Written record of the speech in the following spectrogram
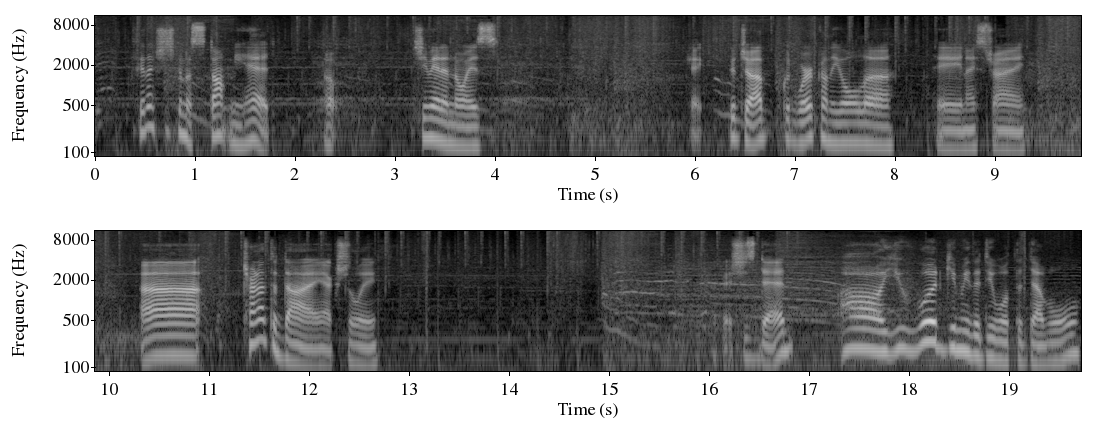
I feel like she's gonna stomp me head. Oh, she made a noise. Okay, good job. Good work on the old, uh... Hey, nice try. Uh, try not to die, actually. She's dead. Oh, you would give me the deal with the devil.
